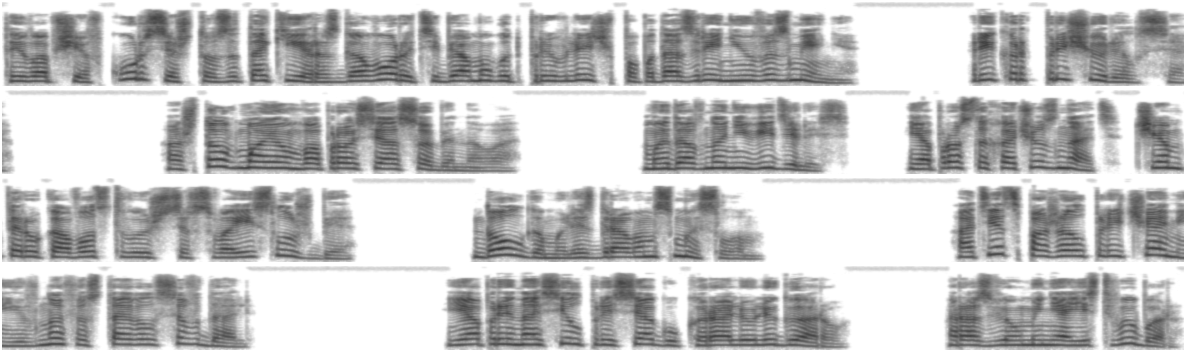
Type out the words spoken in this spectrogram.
Ты вообще в курсе, что за такие разговоры тебя могут привлечь по подозрению в измене?» Рикард прищурился. «А что в моем вопросе особенного? Мы давно не виделись. Я просто хочу знать, чем ты руководствуешься в своей службе. Долгом или здравым смыслом?» Отец пожал плечами и вновь уставился вдаль. «Я приносил присягу королю Лигару. Разве у меня есть выбор?»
